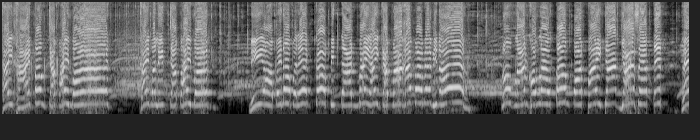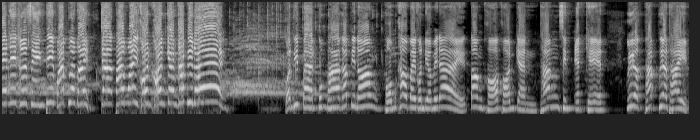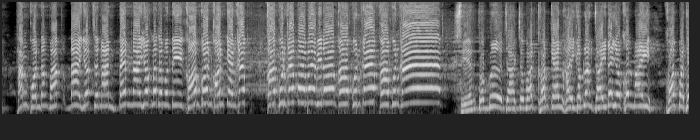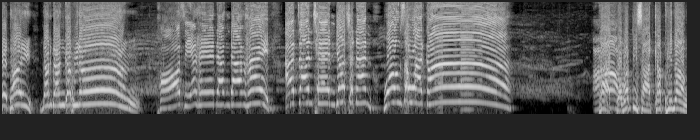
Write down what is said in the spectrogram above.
ใครขายต้องจับให้หมด ใครผลิตจับให้หมดหนีออกไปนอกประเทศก็ปิดด่านไม่ให้กลับมาครับพ่อแม่พี่น้องลูกหลานของเราต้องปลอดภัยจากยาเสพติด และนี่คือสิ่งที่พรรคเพื่อไทยจะทำให้คนขอนแก่นครับพี่น้อง วันที่ 8 กุมภาครับพี่น้อง ผมเข้าไปคนเดียวไม่ได้ ต้องขอขอนแก่นทั้ง 11 เขต เลือกพักเพื่อไทย ทั้งคนทั้งพักได้ยศชนันเป็นนายกรัฐมนตรีของคนขอนแก่นครับ ขอบคุณครับพ่อแม่พี่น้องขอบคุณครับ ขอบคุณครับ เสียงตบมือจากจังหวัดขอนแก่นให้กำลังใจนายกคนใหม่ของประเทศไทย ดังๆครับพี่น้อง ขอเสียงเฮดัง ๆ ให้ อาจารย์เชนยศชนันวงสวัสดิ์ค่ะภาพประวัติศาสตร์ครับพี่น้อง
